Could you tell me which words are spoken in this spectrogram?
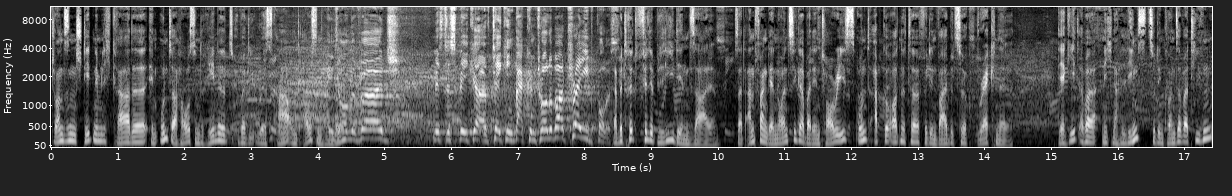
Johnson steht nämlich gerade im Unterhaus und redet über die USA und Außenhandel. Mr. Speaker, of taking back control of our trade policy. Da betritt Philip Lee den Saal, seit Anfang der 90er bei den Tories und Abgeordneter für den Wahlbezirk Bracknell. Der geht aber nicht nach links zu den Konservativen,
